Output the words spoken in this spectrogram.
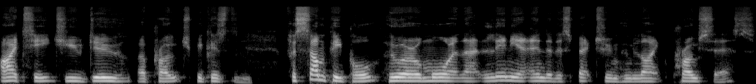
I teach, you do approach because. Mm. For some people who are more at that linear end of the spectrum who like process,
